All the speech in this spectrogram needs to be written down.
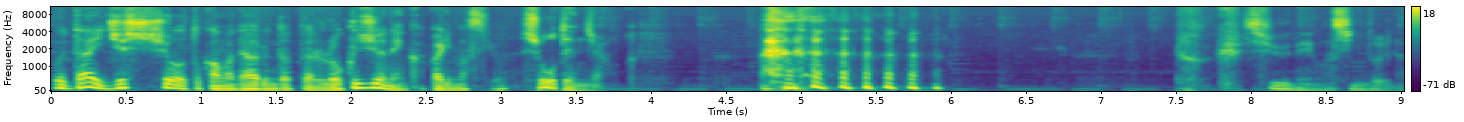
これ第10章とかまであるんだったら60年かかりますよ。焦点じゃん。60年はしんどいな。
